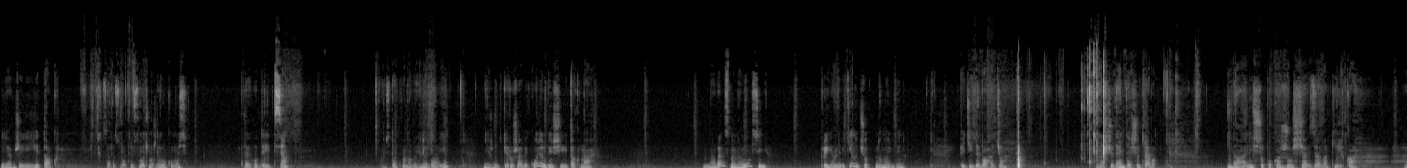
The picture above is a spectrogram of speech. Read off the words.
Я вже її так. Зараз зроблю сводч, можливо, комусь пригодиться. Ось так вона виглядає. Ніжно такий рожевий колір, більше її так на, на весну, на осінь. Приємний відтіночок, думаю, він підійде багатьом. На щодень те, що треба. Далі, що покажу, ще взяла кілька е,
